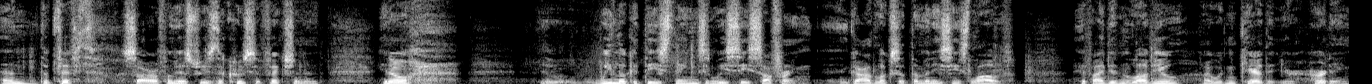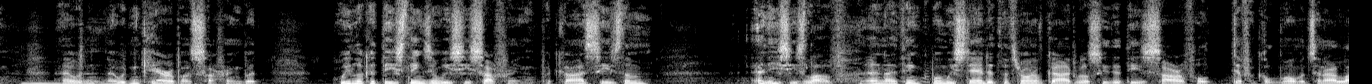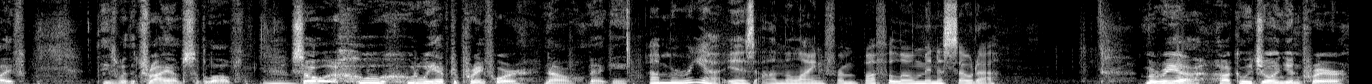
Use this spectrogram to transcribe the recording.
And the fifth sorrowful mystery is the crucifixion. And, you know, we look at these things and we see suffering. God looks at them and he sees love. If I didn't love you, I wouldn't care that you're hurting. Mm. I wouldn't I wouldn't care about suffering, but we look at these things and we see suffering, but God sees them and he sees love. And I think when we stand at the throne of God, we'll see that these sorrowful, difficult moments in our life, these were the triumphs of love. Mm. So who who do we have to pray for now, Maggie? Uh, Maria is on the line from Buffalo, Minnesota. Maria, how can we join you in prayer?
